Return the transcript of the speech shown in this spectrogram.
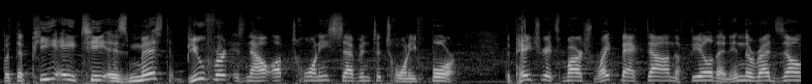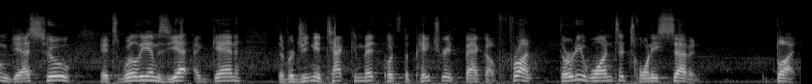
But the PAT is missed. Beaufort is now up 27 to 24. The Patriots march right back down the field and in the red zone. Guess who? It's Williams yet again. The Virginia Tech commit puts the Patriots back up front 31 to 27. But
